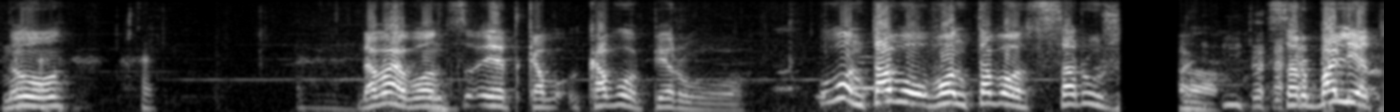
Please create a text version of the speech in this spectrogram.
Ну. Давай, вон это кого, кого первого? Вон того, вон того с оружием. С арбалетом.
